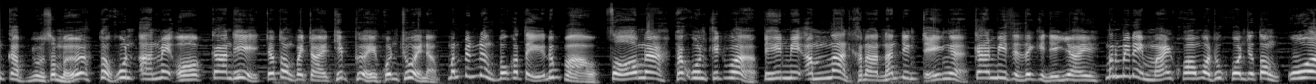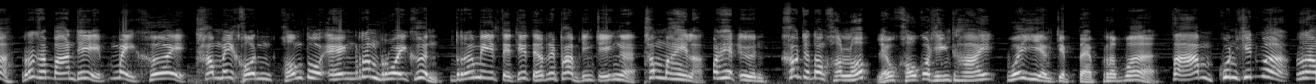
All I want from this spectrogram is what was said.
ำกับอยู่เสมอ ถ้าคุณอ่านไม่ออกการที่จะต้องไปจ่ายทิปเพื่อให้คนช่วยน่ะมันเป็นเรื่องปกติหรือเปล่าสองนะถ้าคุณคิดว่าจีนมีอำนาจขนาดนั้นจริงๆอะการมีเศรษฐกิจใหญ่ๆมัน ได้หมายความว่าทุกคนจะต้องกลัว รัฐบาลที่ไม่เคยทำให้คนของตัวเองร่ำรวยขึ้น หรือมีสิทธิเสรีภาพจริงๆอะทำไมล่ะ ประเทศอื่น เขาจะต้องเคารพแล้วเขาก็ทิ้งท้าย ไว้อย่างเจ็บแสบครับว่า 3. คุณคิดว่าเรา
